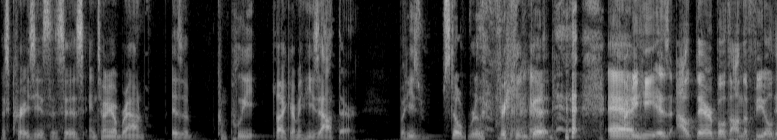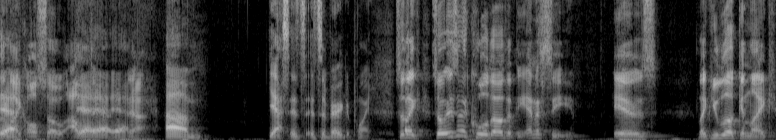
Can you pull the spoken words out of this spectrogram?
as crazy as this is, Antonio Brown is a complete like I mean he's out there, but he's still really freaking good. and I mean, he is out there both on the field and like also out yeah, there. yeah, yeah, Um, yes, it's it's a very good point. So like, so isn't it cool though that the NFC is like you look and like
